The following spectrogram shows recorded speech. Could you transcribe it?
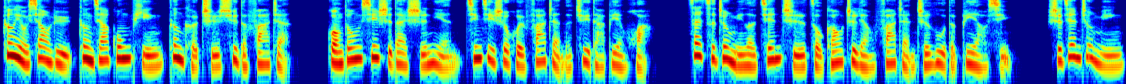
更有效率、更加公平、更可持续的发展。广东新时代十年经济社会发展的巨大变化，再次证明了坚持走高质量发展之路的必要性。实践证明。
